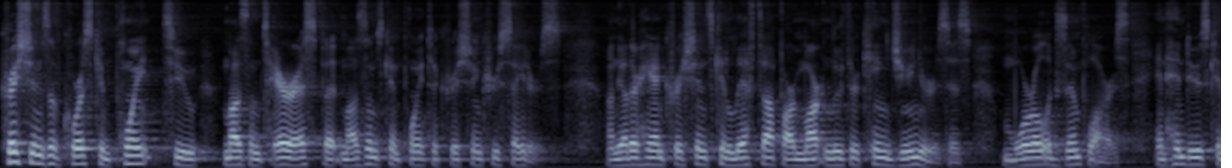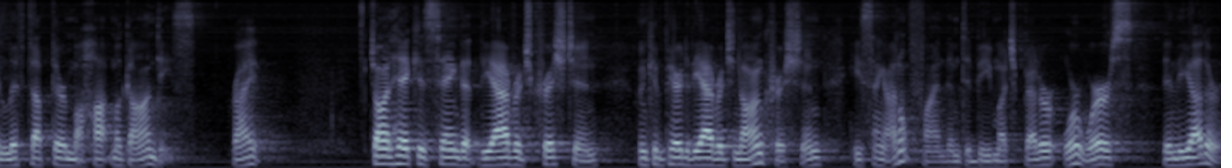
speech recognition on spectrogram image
Christians, of course, can point to Muslim terrorists, but Muslims can point to Christian crusaders. On the other hand, Christians can lift up our Martin Luther King Jr.'s as moral exemplars, and Hindus can lift up their Mahatma Gandhis, right? John Hick is saying that the average Christian, when compared to the average non Christian, He's saying, I don't find them to be much better or worse than the other.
